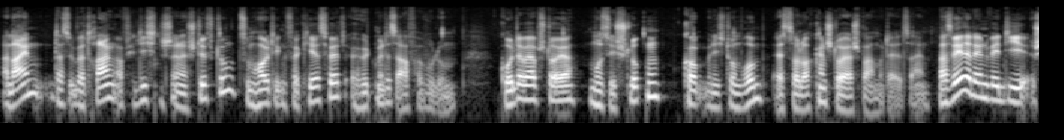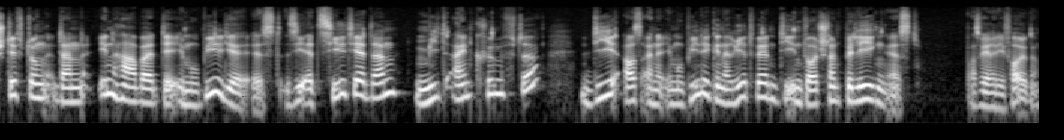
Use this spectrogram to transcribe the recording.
allein das Übertragen auf die Liechtensteiner Stiftung zum heutigen Verkehrswert erhöht mir das AFA-Volumen. Grunderwerbsteuer muss ich schlucken, kommt mir nicht drum rum, es soll auch kein Steuersparmodell sein. Was wäre denn, wenn die Stiftung dann Inhaber der Immobilie ist? Sie erzielt ja dann Mieteinkünfte, die aus einer Immobilie generiert werden, die in Deutschland belegen ist. Was wäre die Folge?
